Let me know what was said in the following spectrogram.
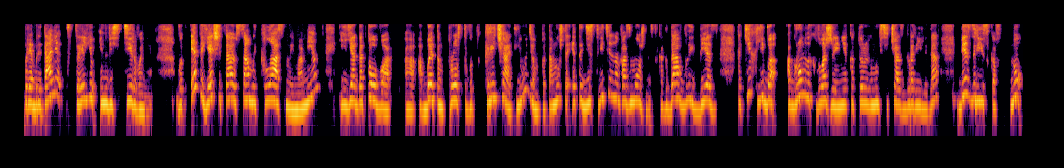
приобретали с целью инвестирования. Вот это, я считаю, самый классный момент, и я готова об этом просто вот кричать людям, потому что это действительно возможность, когда вы без каких-либо огромных вложений, о которых мы сейчас говорили, да, без рисков. Ну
